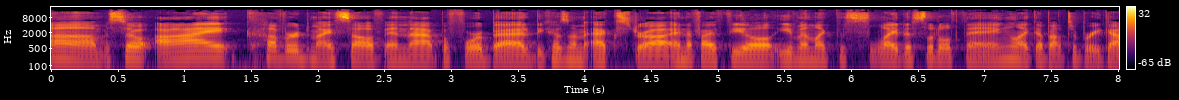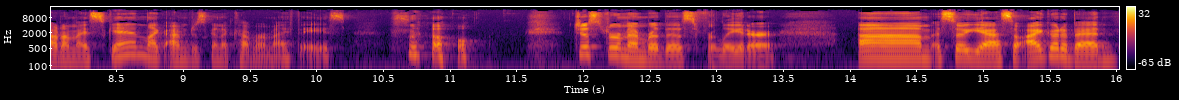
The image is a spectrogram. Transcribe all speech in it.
Um, so I covered myself in that before bed because I'm extra. And if I feel even like the slightest little thing like about to break out on my skin, like I'm just going to cover my face. So just remember this for later. Um, so yeah, so I go to bed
